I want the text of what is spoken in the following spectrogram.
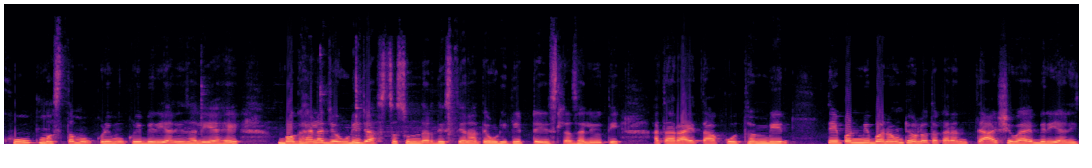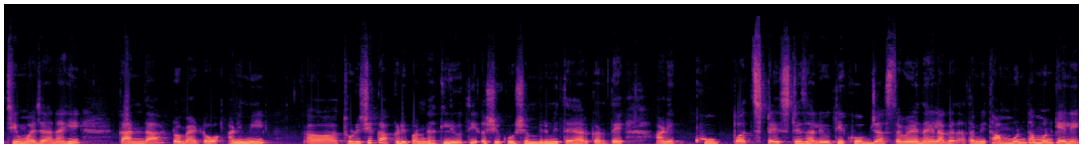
खूप मस्त मोकळी मोकळी बिर्याणी झाली आहे. बघायला जेवढी जास्त सुंदर दिसते ना तेवढी ती टेस्टला झाली होती. आता रायता कोथिंबीर ते पण मी बनवून ठेवलं होतं. कारण त्याशिवाय बिर्याणीची मजा नाही. कांदा टोमॅटो आणि मी थोडीशी काकडी पण घातली होती अशी कोशिंबीर मी तयार करते. आणि खूपच टेस्टी झाली होती खूप जास्त वेळ नाही लागत. आता मी थांबून थांबून केली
